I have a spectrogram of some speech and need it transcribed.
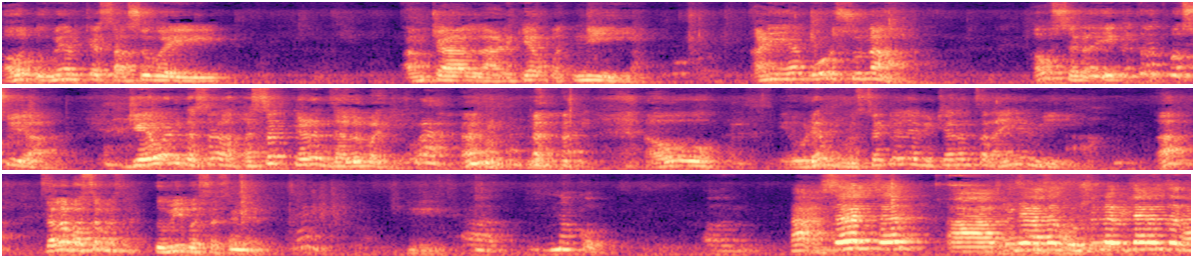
अहो तुम्ही आमच्या सासूबाई आमच्या लाडक्या पत्नी आणि या गोड सुना. अहो सगळं एकत्रच बसूया. जेवण कसं हसत खेळत झालं पाहिजे. हा? अहो एवढ्या भुरसटलेल्या विचारांचा नाहीये मी. हा? चला बसा बसा. तुम्ही बसा सगळ्यात हम्म. नको. हा सर सर तुम्ही आता पुरुषाला विचारायचं ना?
